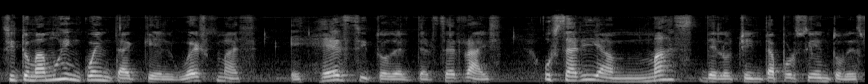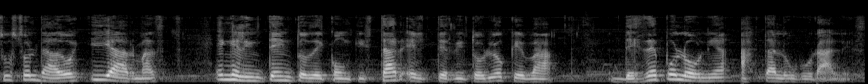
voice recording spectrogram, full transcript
Si tomamos en cuenta que el Wehrmacht, ejército del Tercer Reich, usaría más del 80% de sus soldados y armas en el intento de conquistar el territorio que va desde Polonia hasta los Urales,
